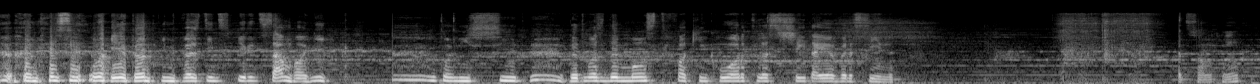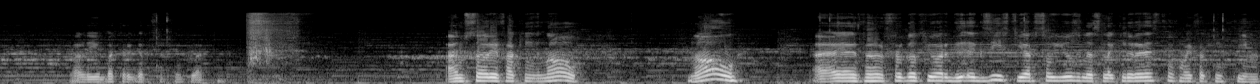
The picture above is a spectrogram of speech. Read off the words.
this is why you don't invest in spirit summoning. Holy shit, that was the most fucking worthless shit I ever seen. Get something. Well, you better get fucking lucky. I'm sorry, fucking no! No! I, I forgot you are, exist, you are so useless like the rest of my fucking team.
